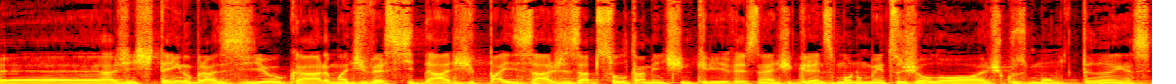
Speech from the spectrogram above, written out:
é, a gente tem no Brasil, cara, uma diversidade de paisagens absolutamente incríveis, né? De grandes monumentos geológicos, montanhas.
